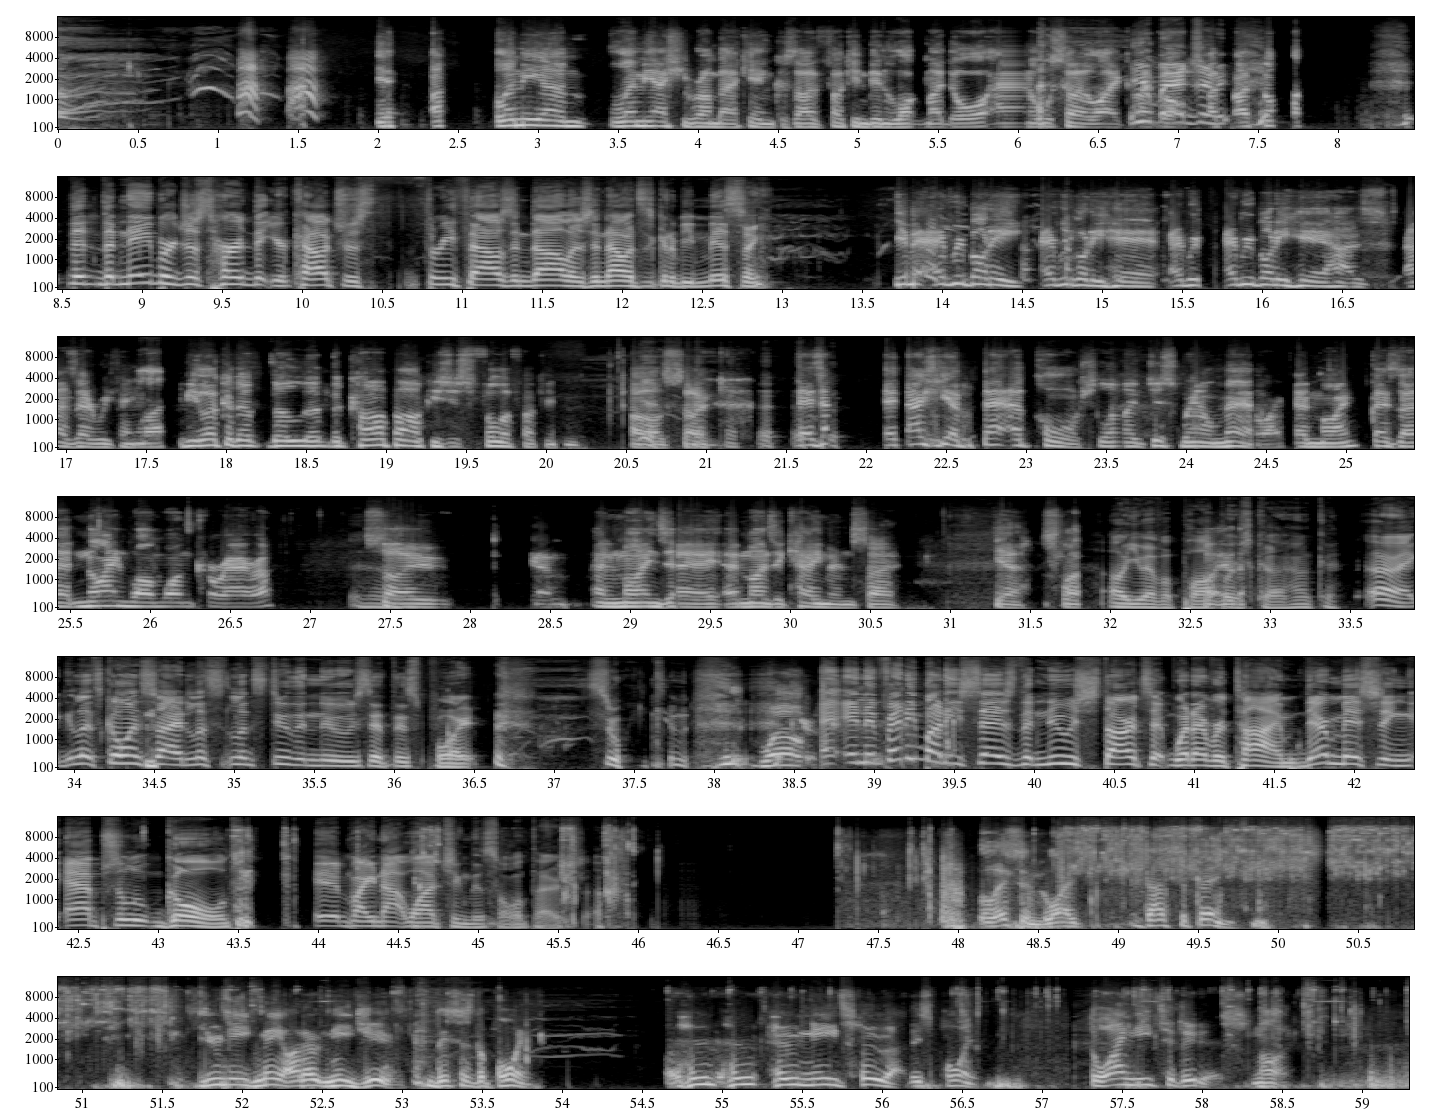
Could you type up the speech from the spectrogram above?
Yeah. uh, Let me um let me actually run back in because I fucking didn't lock my door and also like You I got- I, I got, the the neighbor just heard that your couch was three thousand dollars and now it's going to be missing. Yeah, but everybody, everybody here, every everybody here has has everything. Like if you look at the the, the car park is just full of fucking cars. So there's, a, there's actually a better Porsche like just round there, like than mine. There's a 911 Carrera. So um, and mine's a and mine's a Cayman. So yeah, it's like Oh, you have a pauper's car. Okay. All right, let's go inside. let's let's do the news at this point. so we can well. And if anybody says the news starts at whatever time, they're missing absolute gold eh, by not watching this whole entire show. Listen, like that's the thing. You need me. I don't need you. This is the point. Who who who needs who at this point? Do I need to do this? No.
